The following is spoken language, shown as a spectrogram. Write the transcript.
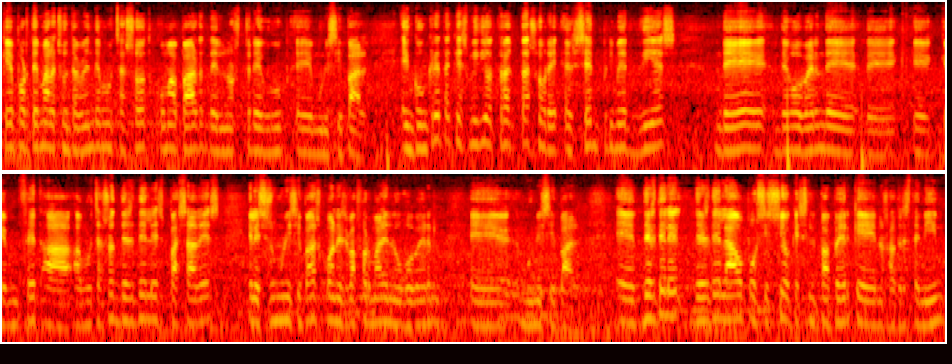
que portem a l'Ajuntament de Burxassot com a part del nostre grup eh, municipal. En concret, aquest vídeo tracta sobre els 100 primers dies de, de govern de, de, que, que hem fet a, a Burxassot des de les passades eleccions municipals quan es va formar el nou govern eh, municipal. Eh, des de l'oposició, que és el paper que nosaltres tenim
